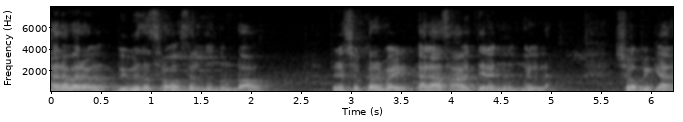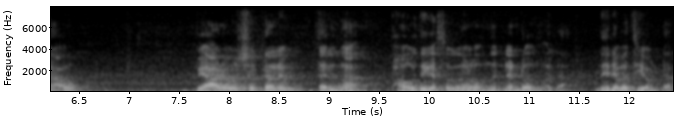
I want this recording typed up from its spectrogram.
ധനവരവ് വിവിധ സ്രോതസ്സിൽ നിന്നുണ്ടാവും. പിന്നെ ശുക്രൻ വഴി കലാസാഹിത്യ രംഗങ്ങളിൽ ശോഭിക്കാനാവും. വ്യാഴവും ശുക്രനും തരുന്ന ഭൗതിക സുഖങ്ങൾ ഒന്നും രണ്ടും ഒന്നുമല്ല നിരവധിയുണ്ട്.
